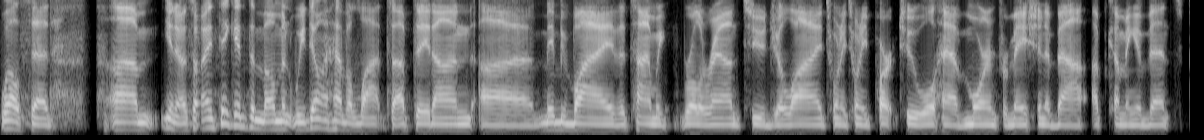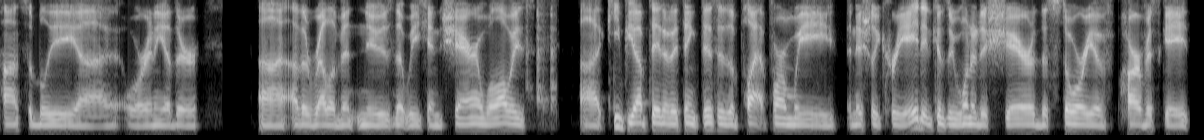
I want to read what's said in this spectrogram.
well said. Um, you know, so I think at the moment we don't have a lot to update on. Uh, maybe by the time we roll around to July 2020 part two, we'll have more information about upcoming events, possibly, uh, or any other uh, other relevant news that we can share. And we'll always uh, keep you updated. I think this is a platform we initially created because we wanted to share the story of HarvestGate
